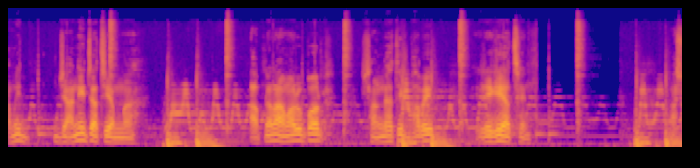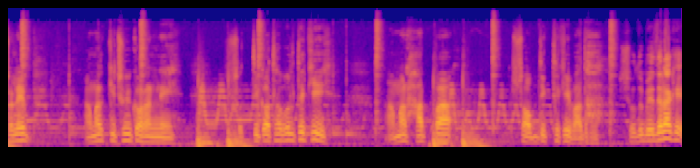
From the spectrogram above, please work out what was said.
আমি জানি চাচি আম্মা, আপনারা আমার উপর সাংঘাতিকভাবে রেগে আছেন। আসলে আমার কিছুই করার নেই। সত্যি কথা বলতে কি, আমার হাত পা সব দিক থেকে বাধা। শুধু বেঁধে রাখে?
